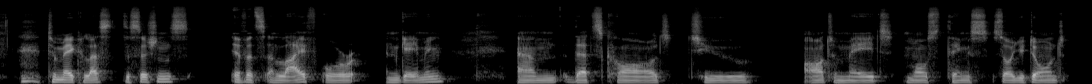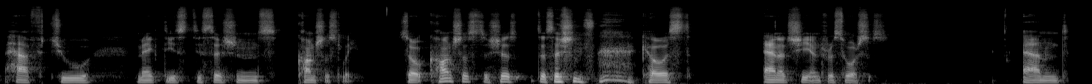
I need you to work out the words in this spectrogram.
to make less decisions if it's in life or in gaming, and that's called to automate most things so you don't have to make these decisions consciously. So conscious decisions cost energy and resources. And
